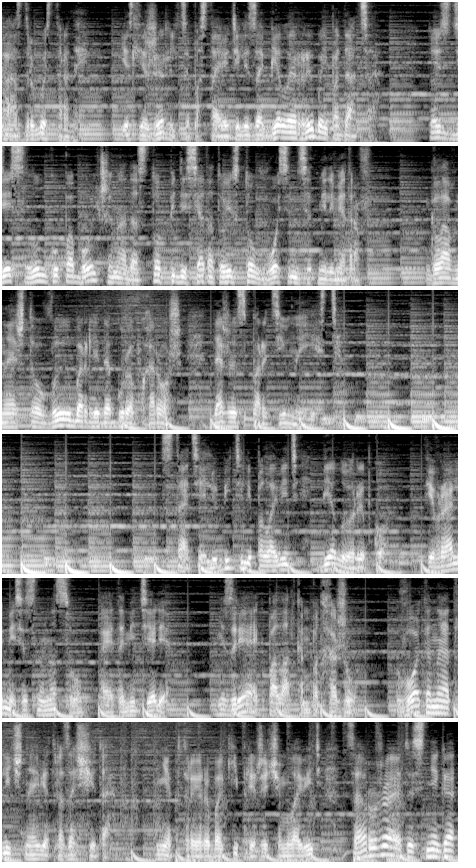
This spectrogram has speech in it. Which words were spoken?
А с другой стороны, если жерлицы поставить или за белой рыбой податься – то здесь лунку побольше надо, 150, а то и 180 миллиметров. Главное, что выбор ледобуров хорош, даже спортивный есть. Кстати, любители половить белую рыбку. Февраль месяц на носу, а это метели. Не зря я к палаткам подхожу. Вот она отличная ветрозащита. Некоторые рыбаки, прежде чем ловить, сооружают из снега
